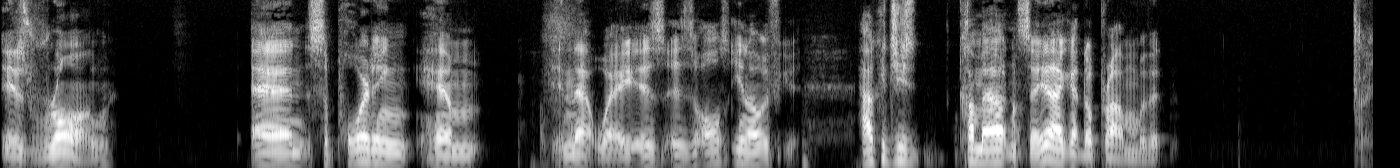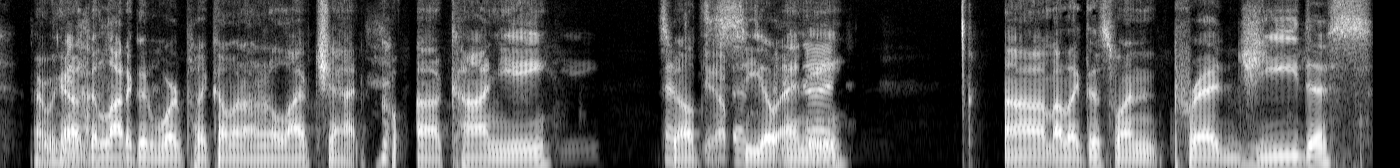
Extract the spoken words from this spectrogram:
is wrong, and supporting him in that way is is also you know if you, how could you come out and say yeah I got no problem with it? All right, we got a, lot of good wordplay coming on in the live chat. Uh, Kanye, spelled Yep. That's C O N E. Um, I like this one. Prejudice.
